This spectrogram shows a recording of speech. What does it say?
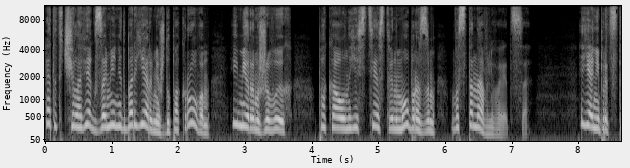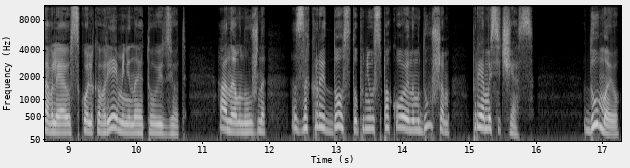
Этот человек заменит барьер между покровом и миром живых, пока он естественным образом восстанавливается. Я не представляю, сколько времени на это уйдет, а нам нужно закрыть доступ неуспокоенным душам прямо сейчас. Думаю,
